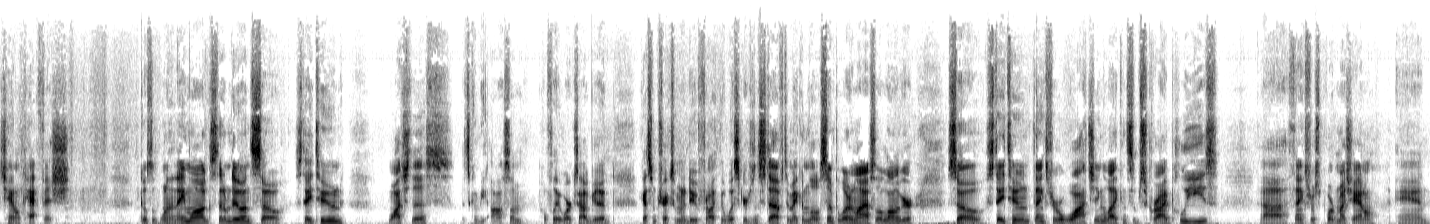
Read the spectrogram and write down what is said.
channel catfish. Goes with one of the name logs that I'm doing, so stay tuned. Watch this. It's gonna be awesome. Hopefully it works out good. I got some tricks I'm gonna do for like the whiskers and stuff to make them a little simpler and last a little longer. So stay tuned. Thanks for watching. Like and subscribe, please. Uh, thanks for supporting my channel and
